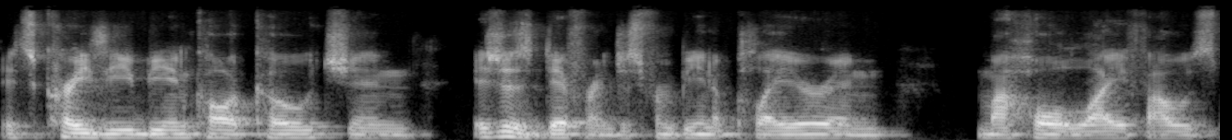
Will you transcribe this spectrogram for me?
it's crazy being called coach, and it's just different just from being a player. And my whole life, I was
